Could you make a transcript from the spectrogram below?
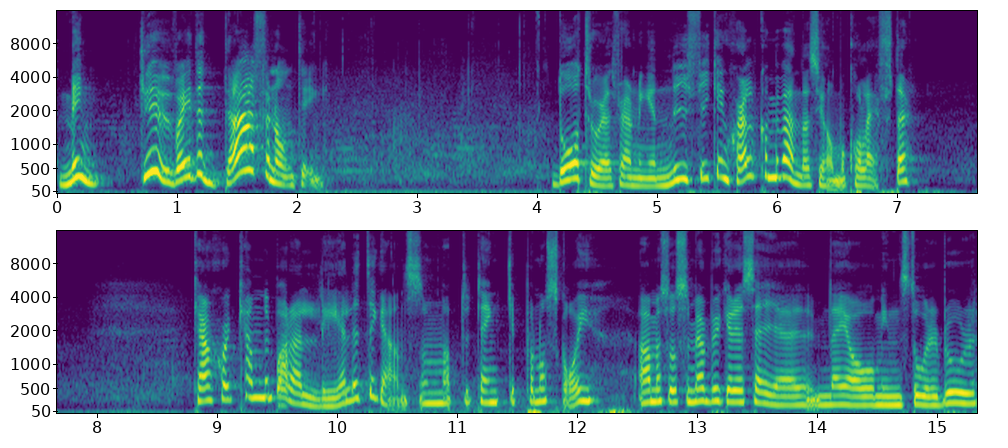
“Men gud, vad är det där för någonting?” Då tror jag att främlingen nyfiken själv kommer vända sig om och kolla efter. Kanske kan du bara le lite grann, som att du tänker på något skoj. Ja, men så som jag brukade säga när jag och min storebror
